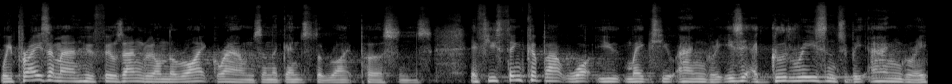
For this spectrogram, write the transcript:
We praise a man who feels angry on the right grounds and against the right persons. If you think about what you, makes you angry, is it a good reason to be angry?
